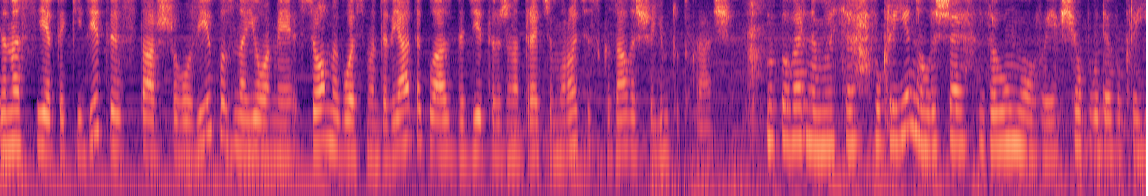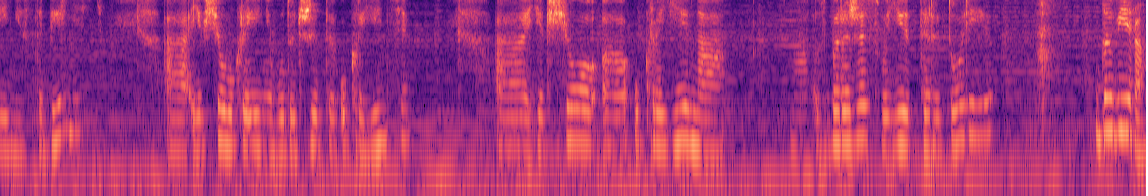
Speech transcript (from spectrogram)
І у нас є такі діти старшого віку, знайомі 7, 8, 9 клас, де діти вже на третьому році сказали, що їм тут краще. Ми повернемося в Україну лише за умови, якщо буде в Україні стабільність, якщо в Україні будуть жити українці, якщо Україна збереже свої території. Довіра.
